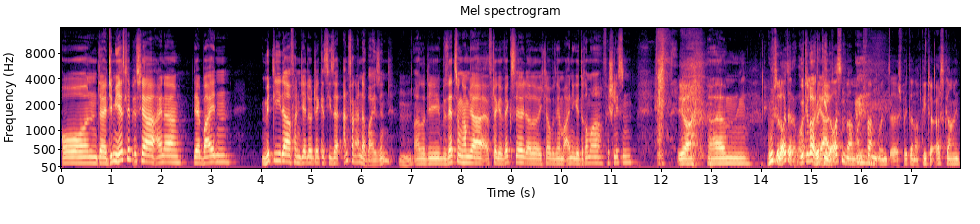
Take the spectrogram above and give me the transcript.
Und äh, Jimmy Haslip ist ja einer der beiden Mitglieder von Yellow Jackets, die seit Anfang an dabei sind. Also die Besetzungen haben ja öfter gewechselt. Also ich glaube, sie haben einige Drummer verschlissen. Ja, Ähm, Gute Leute dabei. Gute Leute, Ricky ja. Lawson war am Anfang und äh, später noch Peter Erskine.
